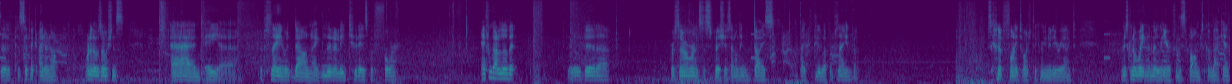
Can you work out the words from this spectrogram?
the Pacific, I don't know, one of those oceans, and a uh, a plane went down like literally two days before. Everyone got a little bit, little bit. Uh, of course, they weren't suspicious. I don't think DICE like blew up a plane, but. It's kind of funny to watch the community react. I'm just gonna wait in the middle here for this bomb to come back in.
